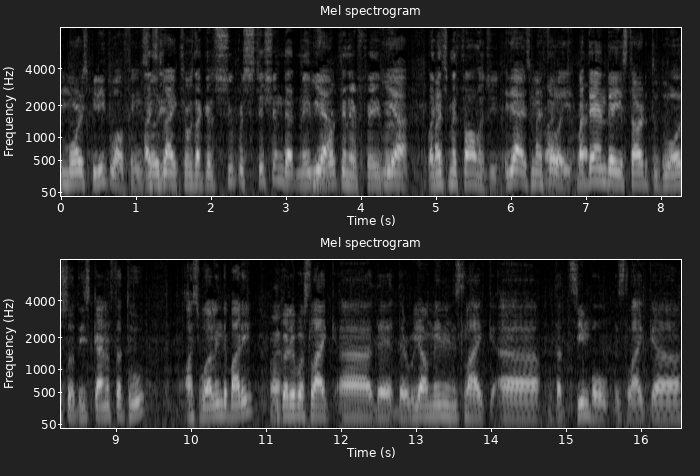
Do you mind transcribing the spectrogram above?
more spiritual thing. So it's like so it's like a superstition that maybe Yeah. worked in their favor. Yeah, like it's mythology. Yeah, it's mythology. Right, but right. then they started to do also this kind of tattoo as well in the body Right. because it was like uh, the the real meaning is like uh, that symbol is like uh,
